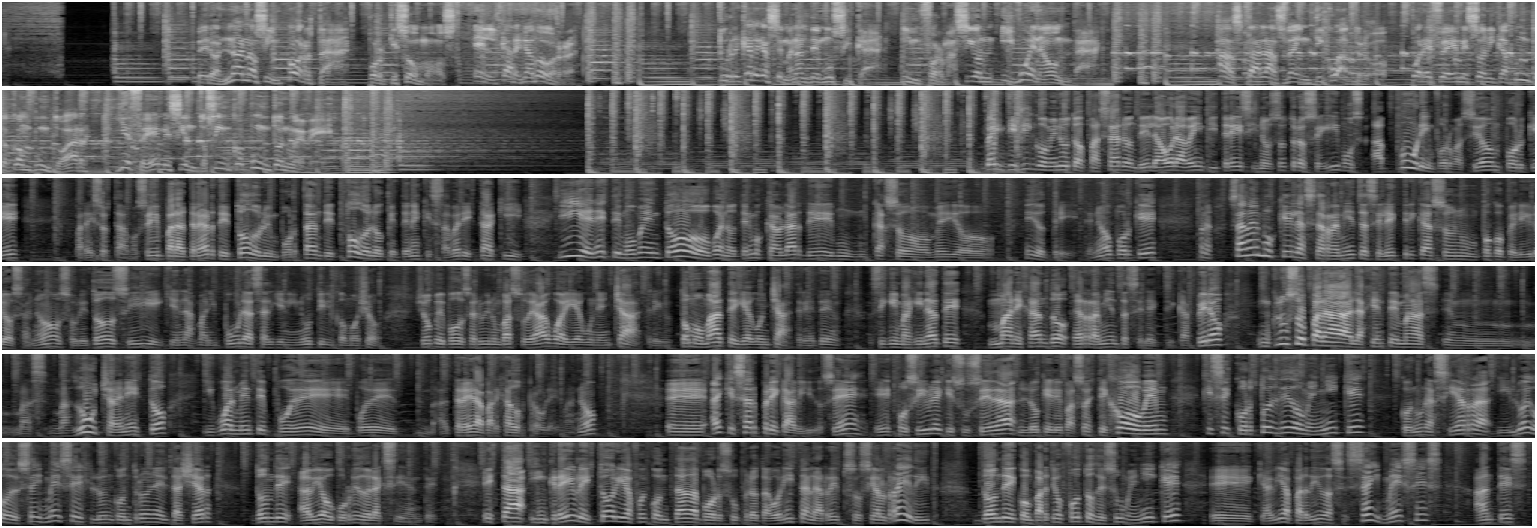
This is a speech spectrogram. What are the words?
Pero no nos importa, porque somos El Cargador. Tu recarga semanal de música, información y buena onda. Hasta las 24 por fmsonica.com.ar y fm105.9. 25 minutos pasaron de la hora 23 y nosotros seguimos a pura información porque para eso estamos, ¿eh? para traerte todo lo importante, todo lo que tenés que saber está aquí. Y en este momento, bueno, tenemos que hablar de un caso medio, medio triste, ¿no? Porque Bueno, sabemos que las herramientas eléctricas son un poco peligrosas, ¿no? Sobre todo si quien las manipula es alguien inútil como yo. Yo me puedo servir un vaso de agua y hago un enchastre. Tomo mate y hago enchastre. Así que imagínate manejando herramientas eléctricas. Pero incluso para la gente más, em, más, más ducha en esto, igualmente puede, puede traer aparejados problemas, ¿no? Eh, hay que ser precavidos, ¿eh? Es posible que suceda lo que le pasó a este joven que se cortó el dedo meñique con una sierra y luego de seis meses lo encontró en el taller donde había ocurrido el accidente. Esta increíble historia fue contada por su protagonista en la red social Reddit, donde compartió fotos de su meñique eh, que había perdido hace seis meses antes,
